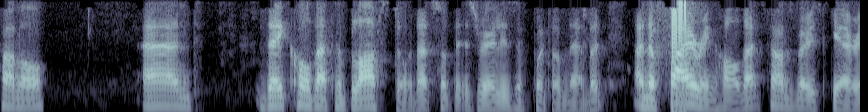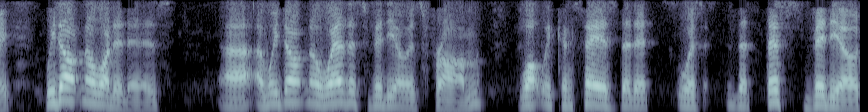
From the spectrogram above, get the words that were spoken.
tunnel and they call that a blast door. That's what the Israelis have put on there. But, and a firing hole, that sounds very scary. We don't know what it is. Uh, and we don't know where this video is from. What we can say is that it was that this video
